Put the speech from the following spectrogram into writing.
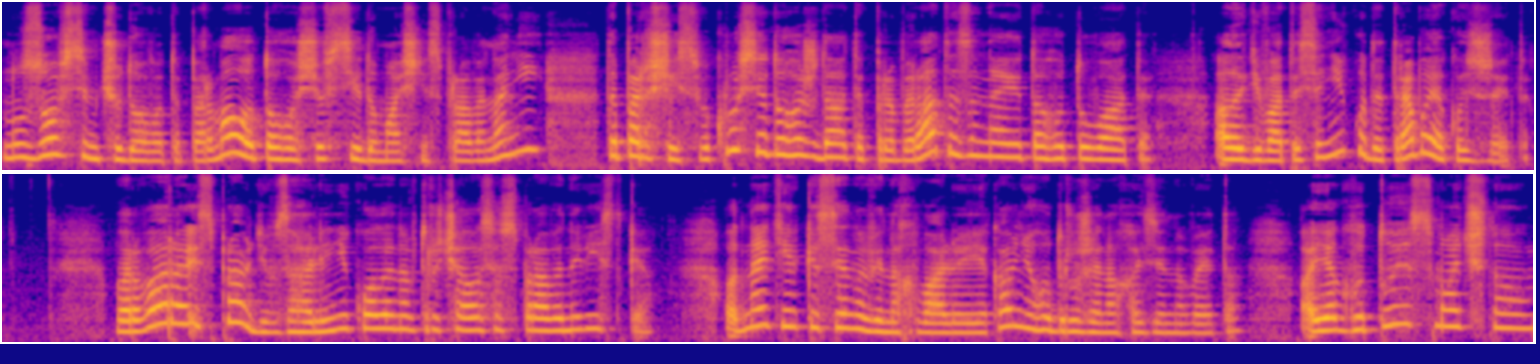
Ну, зовсім чудово тепер. Мало того, що всі домашні справи на ній, тепер ще й свекрусі догождати, прибирати за нею та готувати, але діватися нікуди, треба якось жити. Варвара і справді взагалі ніколи не втручалася в справи невістки. Одне тільки синові нахвалює, яка в нього дружина хазіновита, а як готує смачно.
